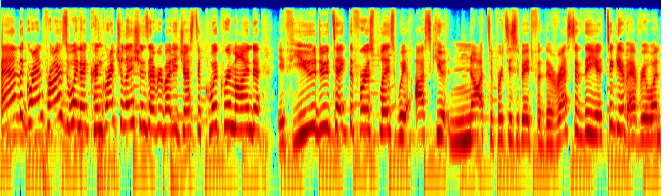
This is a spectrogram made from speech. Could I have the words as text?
And the grand prize winner. Congratulations, everybody. Just a quick reminder, if you do take the first place, we ask you not to participate for the rest of the year to give everyone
